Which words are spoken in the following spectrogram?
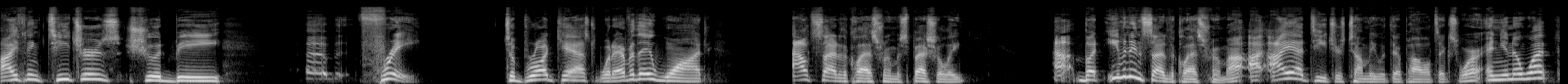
I think teachers should be uh, free to broadcast whatever they want outside of the classroom, especially. Uh, but even inside of the classroom, I, I, I had teachers tell me what their politics were. And you know what?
